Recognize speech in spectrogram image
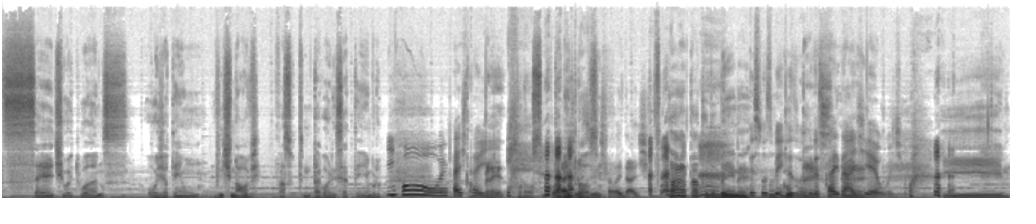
7, 8 anos. Hoje eu tenho 29, faço 30 agora em setembro. Uhul, em festa tá aí. Pré, próximo, Corajoso próximo. de falar a idade. Ah, tá tudo bem, né? Pessoas bem Acontece, resolvidas com a idade, é, é ótimo. E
